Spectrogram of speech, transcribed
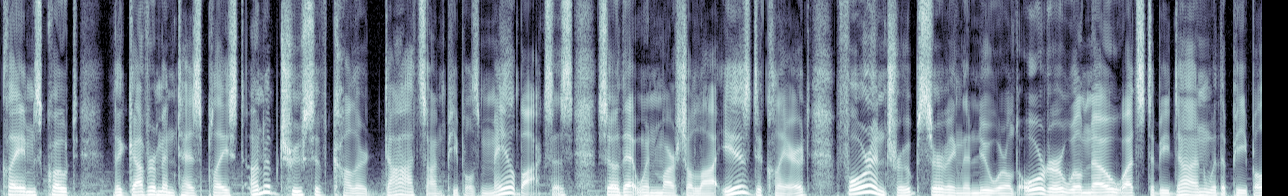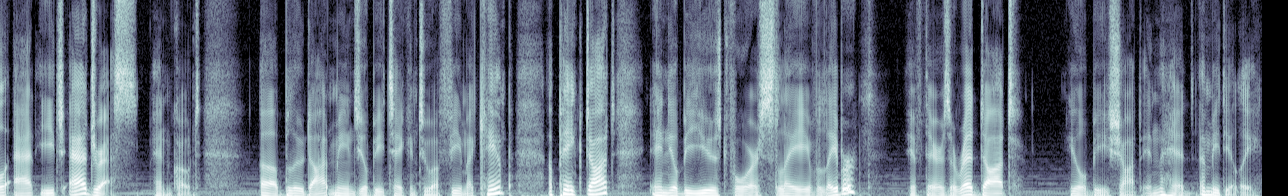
claims, quote, the government has placed unobtrusive colored dots on people's mailboxes so that when martial law is declared, foreign troops serving the New World Order will know what's to be done with the people at each address, end quote. A blue dot means you'll be taken to a FEMA camp, a pink dot, and you'll be used for slave labor. If there's a red dot, you'll be shot in the head immediately.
